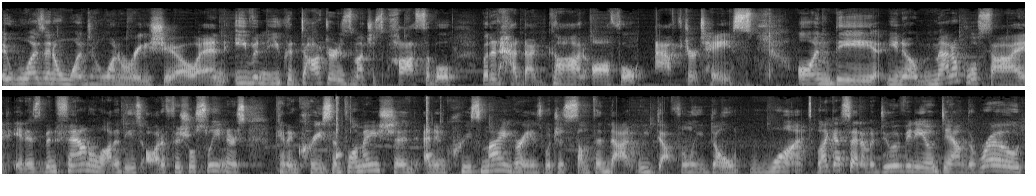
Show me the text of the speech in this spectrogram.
It wasn't a one-to-one -one ratio, and even you could doctor it as much as possible, but it had that god-awful aftertaste on the you know medical side, it has been found a lot of these artificial sweeteners can increase inflammation and increase migraines, which is something that we definitely don't want. Like I said, I'm gonna do a video down the road.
